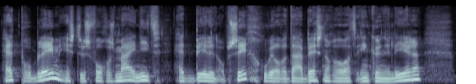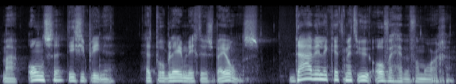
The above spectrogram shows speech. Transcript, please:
Het probleem is dus volgens mij niet het bidden op zich, hoewel we daar best nog wel wat in kunnen leren, maar onze discipline. Het probleem ligt dus bij ons. Daar wil ik het met u over hebben vanmorgen.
